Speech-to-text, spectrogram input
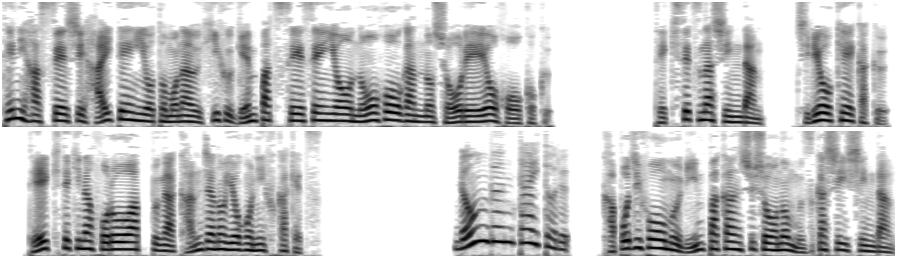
手に発生し肺転移を伴う皮膚原発性専用脳胞がんの症例を報告。適切な診断、治療計画、定期的なフォローアップが患者の予後に不可欠。論文タイトル。カポジフォームリンパ管腫症の難しい診断。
